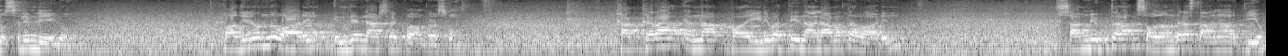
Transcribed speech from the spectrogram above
മുസ്ലിം ലീഗും പതിനൊന്ന് വാർഡിൽ ഇന്ത്യൻ നാഷണൽ കോൺഗ്രസും. കക്കറ എന്ന ഇരുപത്തിനാലാമത്തെ വാർഡിൽ സംയുക്ത സ്വതന്ത്ര സ്ഥാനാർത്ഥിയും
